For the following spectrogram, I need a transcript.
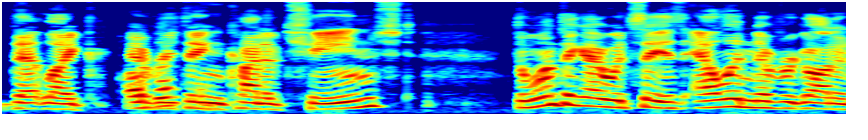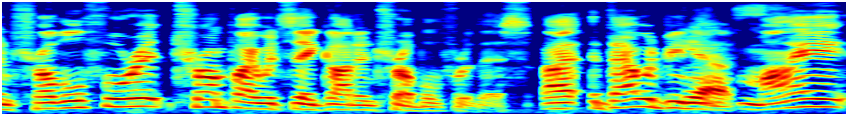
that like Oh, everything kind of changed. The one thing I would say is Ellen never got in trouble for it. Trump, I would say, got in trouble for this. Uh, that would be Yes. my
